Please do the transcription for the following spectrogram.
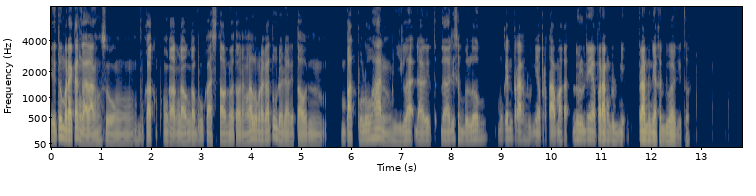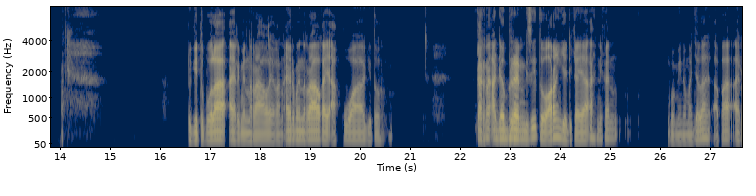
itu mereka nggak langsung buka nggak nggak nggak buka setahun dua tahun yang lalu. Mereka tuh udah dari tahun 40-an gila dari dari sebelum mungkin perang dunia pertama dulu dunia perang dunia perang dunia kedua gitu. Begitu pula air mineral ya kan air mineral kayak aqua gitu karena ada brand di situ orang jadi kayak ah ini kan gue minum aja lah apa air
